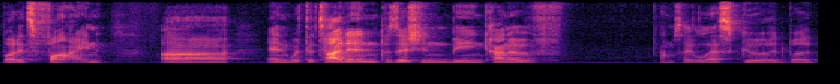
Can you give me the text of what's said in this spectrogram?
but it's fine. Uh, and with the tight end position being kind of, I'm going to say less good, but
